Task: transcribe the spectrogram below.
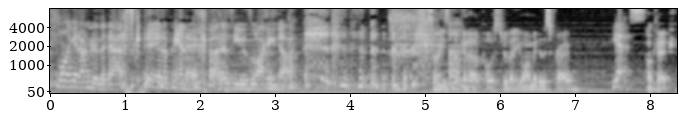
flung it under the desk in a panic as he was walking up. So he's Um, looking at a poster that you want me to describe? yes. Okay.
